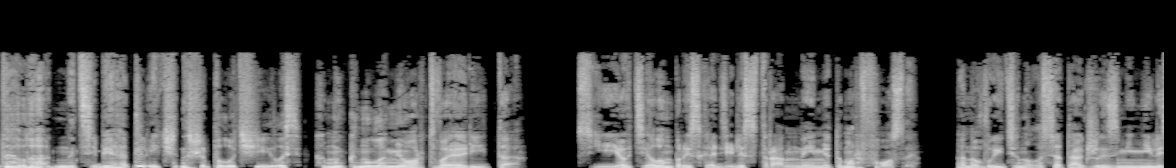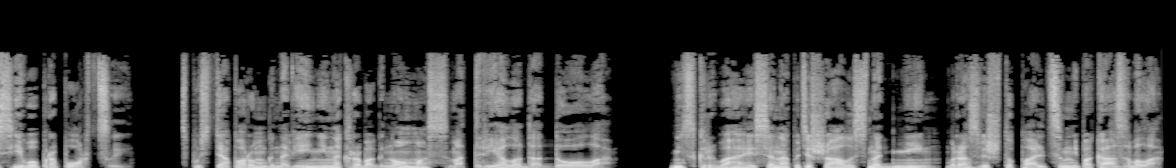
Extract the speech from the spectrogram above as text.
«Да ладно тебе, отлично же получилось!» — хмыкнула мертвая Рита. С ее телом происходили странные метаморфозы. Оно вытянулось, а также изменились его пропорции. Спустя пару мгновений на крабогнома смотрела до дола. Не скрываясь, она потешалась над ним, разве что пальцем не показывала.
